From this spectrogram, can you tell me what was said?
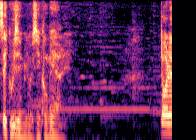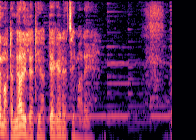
စိတ်ကူးရင်ပြီးတော့ရင်ခုန်ခဲ့ရတယ်။တောထဲမှာဓမြတွေလက်ထက်ကဲခဲ့တဲ့အချိန်မှာလဲမ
